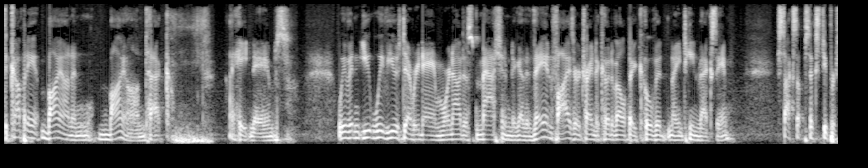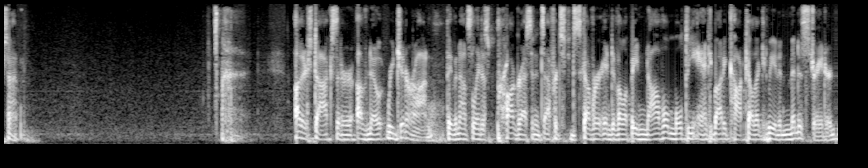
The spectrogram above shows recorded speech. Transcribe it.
The company Bion and BioNTech, I hate names. We've we've used every name. We're now just mashing them together. They and Pfizer are trying to co-develop a COVID nineteen vaccine. Stocks up sixty percent. Other stocks that are of note, Regeneron. They've announced the latest progress in its efforts to discover and develop a novel multi-antibody cocktail that can be administered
